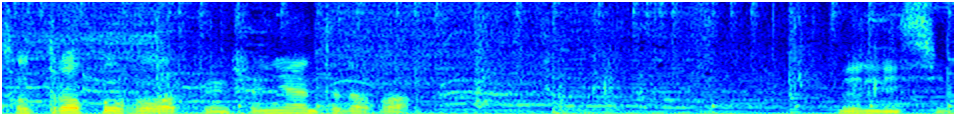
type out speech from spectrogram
sono troppo forte non c'è niente da fare. Bellissimo.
